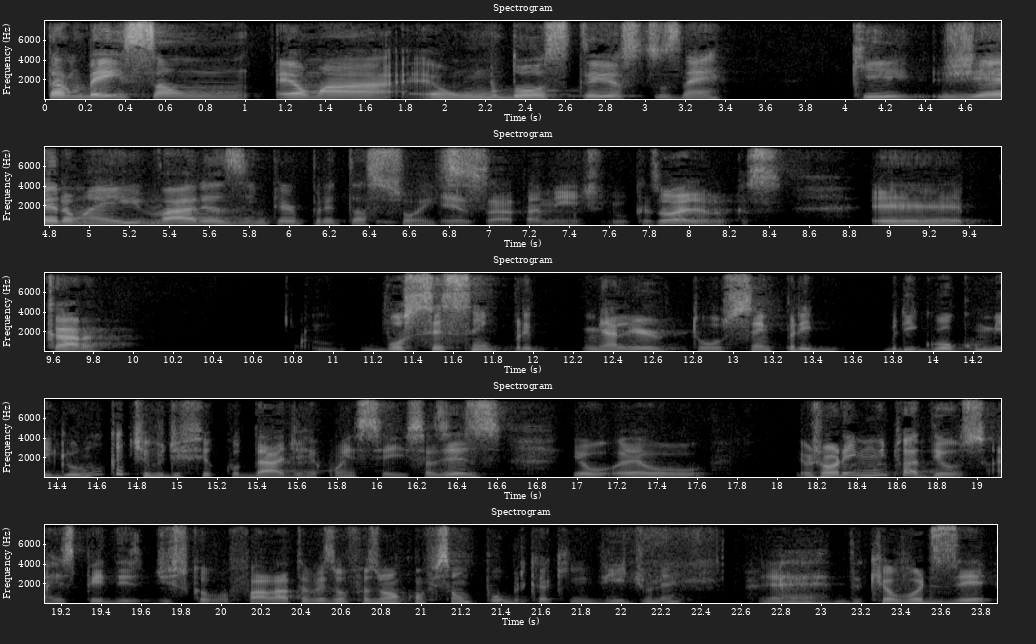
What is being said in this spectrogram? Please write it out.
também são é uma é um dos textos, né, que geram aí várias interpretações. Exatamente, Lucas. Olha, Lucas, é, cara, você sempre me alertou, sempre brigou comigo. Eu nunca tive dificuldade de reconhecer isso. Às vezes eu, eu, eu já orei muito a Deus a respeito disso que eu vou falar. Talvez eu vou fazer uma confissão pública aqui em vídeo, né? É, do que eu vou dizer.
